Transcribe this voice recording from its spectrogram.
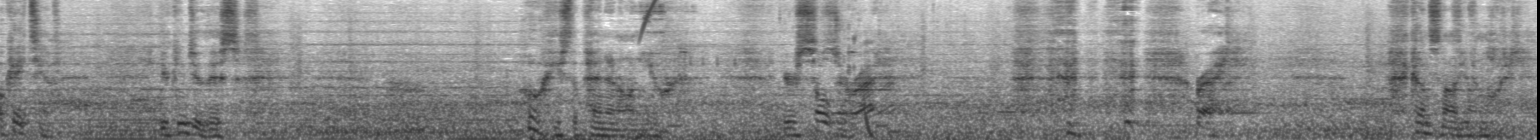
Okay, Tim. You can do this. Oh, he's dependent on you. You're a soldier, right? right. Gun's not even loaded.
